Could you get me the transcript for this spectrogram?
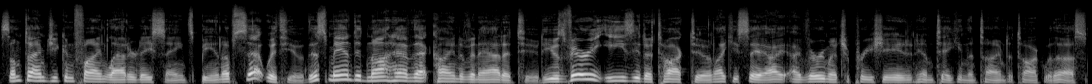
sometimes you can find Latter day Saints being upset with you. This man did not have that kind of an attitude. He was very easy to talk to. And like you say, I, I very much appreciated him taking the time to talk with us.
